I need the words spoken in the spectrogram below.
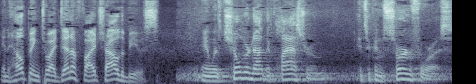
in helping to identify child abuse. And with children not in the classroom, it's a concern for us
